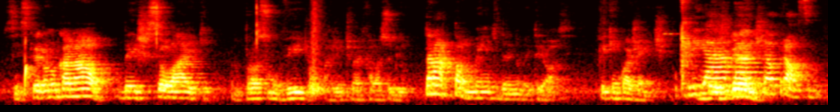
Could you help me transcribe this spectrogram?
Se inscreva no canal, deixe seu like. No próximo vídeo a gente vai falar sobre o tratamento da endometriose. Fiquem com a gente. Obrigada, um até o próximo.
